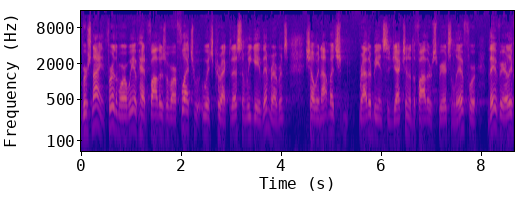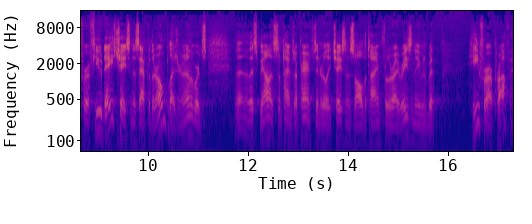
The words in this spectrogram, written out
Verse 9 Furthermore, we have had fathers of our flesh which corrected us, and we gave them reverence. Shall we not much rather be in subjection to the Father of spirits and live? For they verily for a few days chastened us after their own pleasure. In other words, uh, let's be honest, sometimes our parents didn't really chasten us all the time for the right reason, even, but He for our profit,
